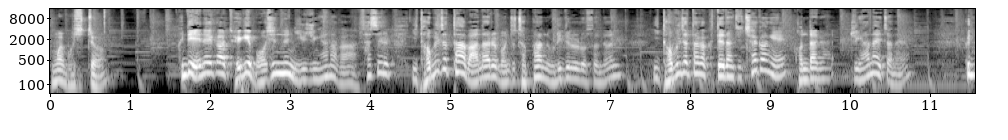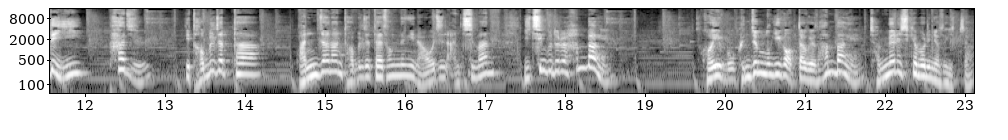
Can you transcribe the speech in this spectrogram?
정말 멋있죠. 근데 얘네가 되게 멋있는 이유 중에 하나가 사실 이 double Zeta 만화를 먼저 접한 우리들로서는 이 double Zeta가 그때 당시 최강의 건담 중에 하나였잖아요. 근데 이 FAZZ, 이 double Zeta 완전한 double Zeta의 성능이 나오진 않지만 이 친구들을 한 방에 거의 뭐 근접 무기가 없다고 해서 한 방에 전멸을 시켜버린 녀석 있죠.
